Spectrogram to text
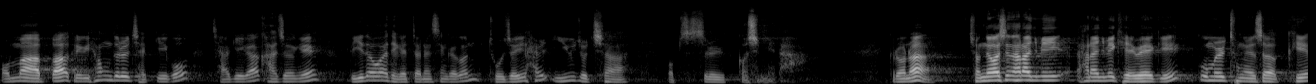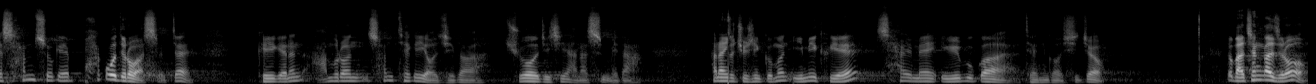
엄마 아빠 그리고 형들을 제끼고 자기가 가정의 리더가 되겠다는 생각은 도저히 할 이유조차 없었을 것입니다. 그러나 전능하신 하나님이 하나님의 계획이 꿈을 통해서 그의 삶 속에 파고 들어왔을 때 그에게는 아무런 선택의 여지가 주어지지 않았습니다. 하나님께서 주신 꿈은 이미 그의 삶의 일부가 된 것이죠. 또 마찬가지로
